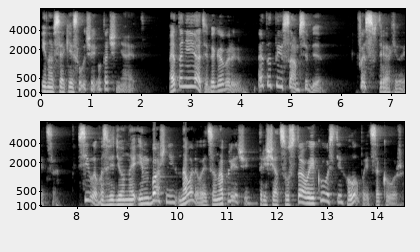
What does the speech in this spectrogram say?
и на всякий случай уточняет. «Это не я тебе говорю, это ты сам себе». Фесс встряхивается. Сила, возведенная им башни, наваливается на плечи, трещат суставы и кости, лопается кожа.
